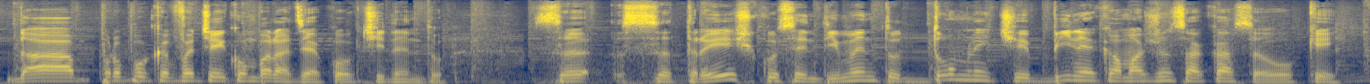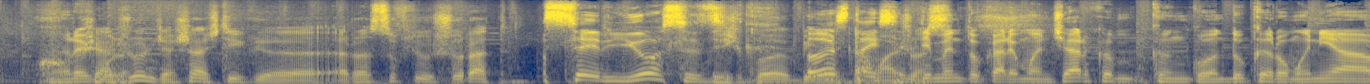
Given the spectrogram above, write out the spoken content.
Dar apropo că făceai comparația cu Occidentul. să, să trăiești cu sentimentul, domne, ce bine că am ajuns acasă, ok, în Și regulă. ajunge așa, știi, că răsufli ușurat. Serios să zic, bă, bine ăsta că e am ajuns. sentimentul care mă încearcă când conduc în România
